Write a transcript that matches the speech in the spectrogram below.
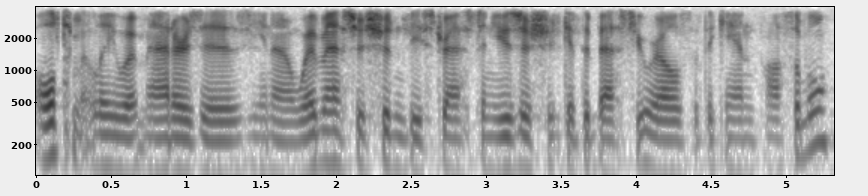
ultimately, what matters is, you know, webmasters shouldn't be stressed, and users should get the best URLs that they can possible.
